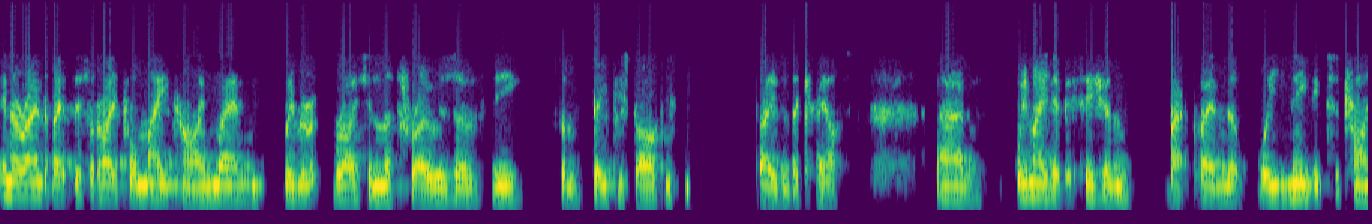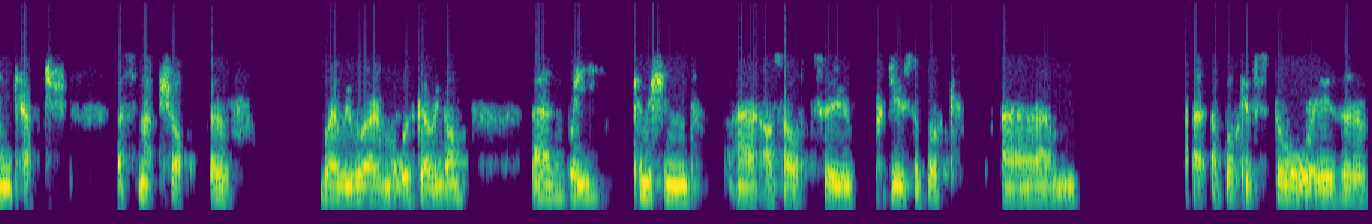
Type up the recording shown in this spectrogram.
in around about the sort of April May time, when we were right in the throes of the sort of deepest, darkest days of the chaos, um, we made a decision back then that we needed to try and catch a snapshot of where we were and what was going on. And we commissioned uh, ourselves to produce a book, um, a, book of stories of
